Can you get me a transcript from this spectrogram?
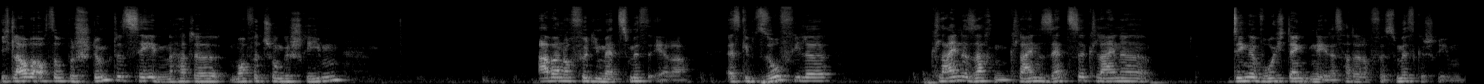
ich glaube, auch so bestimmte Szenen hatte Moffat schon geschrieben, aber noch für die Matt Smith-Ära. Es gibt so viele kleine Sachen, kleine Sätze, kleine Dinge, wo ich denke, nee, das hat er doch für Smith geschrieben.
